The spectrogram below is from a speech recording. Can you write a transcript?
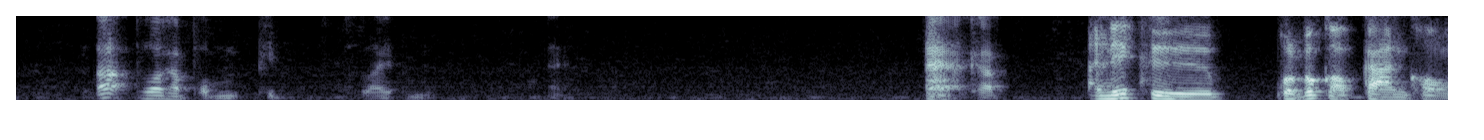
20อะโทษครับผมผิดสไลด์อ่าครับ อันนี้คือผลประกอบการของ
